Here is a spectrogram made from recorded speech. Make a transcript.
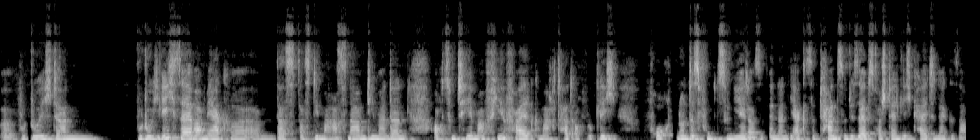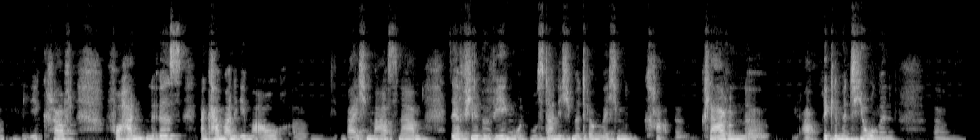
äh, wodurch dann wodurch ich selber merke, ähm, dass, dass die Maßnahmen, die man dann auch zum Thema Vielfalt gemacht hat, auch wirklich fruchten und das funktioniert. Also wenn dann die Akzeptanz und die Selbstverständlichkeit in der gesamten Belegschaft vorhanden ist, dann kann man eben auch ähm, diesen weichen Maßnahmen sehr viel bewegen und muss da nicht mit irgendwelchen äh, klaren äh, ja, Reglementierungen ähm,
